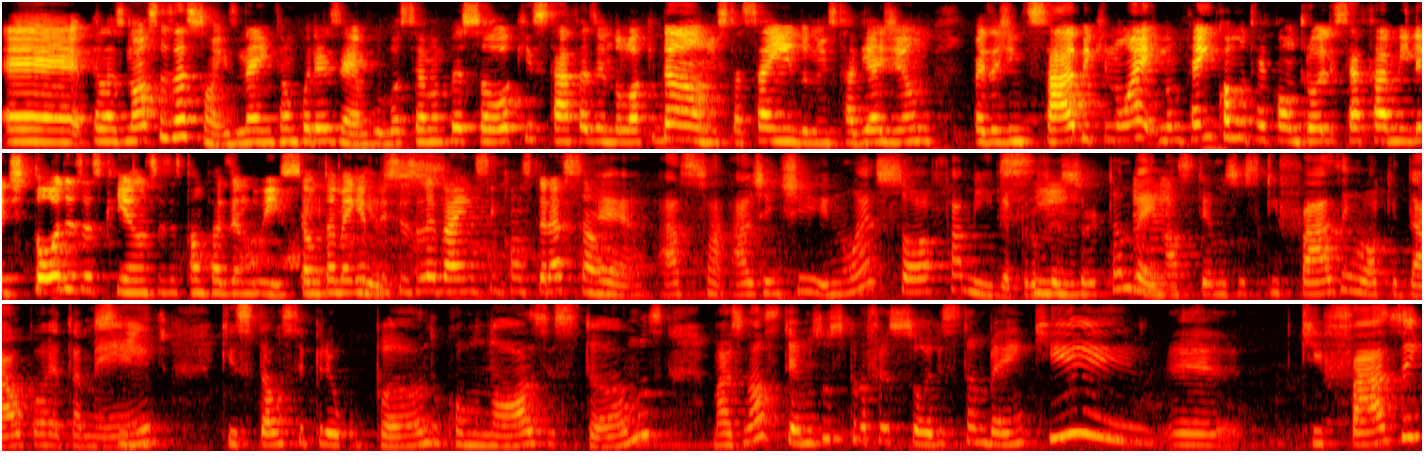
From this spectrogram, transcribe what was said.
é, pelas nossas ações, né? Então, por exemplo, você é uma pessoa que está fazendo lockdown, não está saindo, não está viajando, mas a gente sabe que não, é, não tem como ter controle se a família de todas as crianças estão fazendo isso. Então, também é Isso. preciso levar isso em consideração. É, fa- a gente não é só família, Sim. professor também. Uhum. Nós temos os que fazem lockdown corretamente, que estão se preocupando, como nós estamos, mas nós temos os professores também que, é, que fazem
